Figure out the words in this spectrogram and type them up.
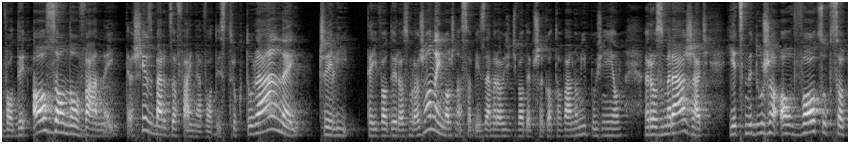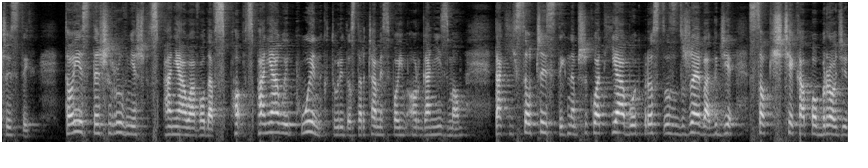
wody ozonowanej, też jest bardzo fajna, wody strukturalnej, czyli tej wody rozmrożonej można sobie zamrozić wodę przygotowaną i później ją rozmrażać. Jedzmy dużo owoców soczystych. To jest też również wspaniała woda, wspaniały płyn, który dostarczamy swoim organizmom. Takich soczystych, na przykład jabłek prosto z drzewa, gdzie sok ścieka po brodzie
